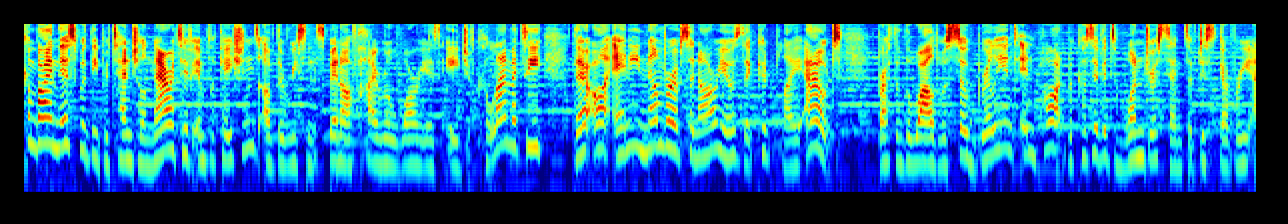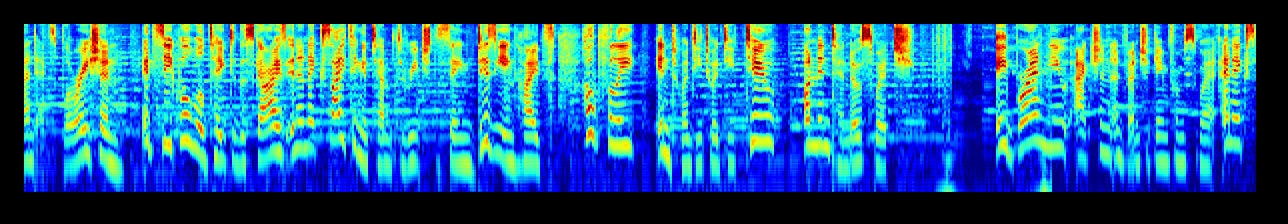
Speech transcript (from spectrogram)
Combine this with the potential narrative implications of the recent spin off Hyrule Warriors Age of Calamity, there are any number of scenarios that could play out. Breath of the Wild was so brilliant in part because of its wondrous sense of discovery and exploration. Its sequel will take to the skies in an exciting attempt to reach the same dizzying heights, hopefully in 2022 on Nintendo Switch. A brand new action adventure game from Square Enix,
